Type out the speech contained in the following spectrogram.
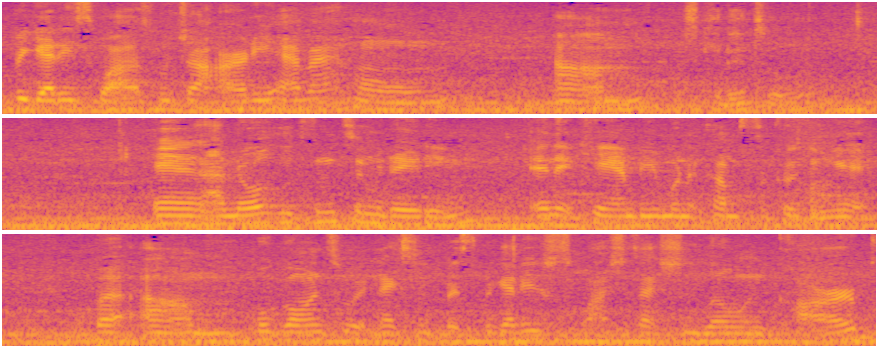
spaghetti squash, which I already have at home. Um, Let's get into it. And I know it looks intimidating, and it can be when it comes to cooking it, but um, we'll go into it next week. But spaghetti squash is actually low in carbs,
